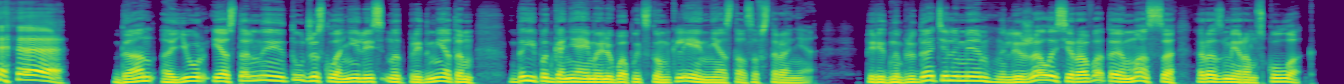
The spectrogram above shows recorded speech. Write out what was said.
Хе-хе! Дан, Аюр и остальные тут же склонились над предметом, да и подгоняемый любопытством Клейн не остался в стороне. Перед наблюдателями лежала сероватая масса размером с кулак,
